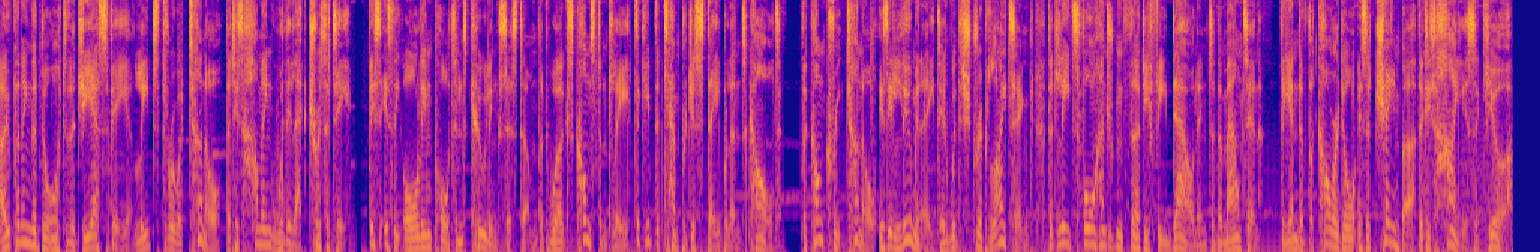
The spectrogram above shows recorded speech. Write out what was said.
Opening the door to the GSV leads through a tunnel that is humming with electricity. This is the all-important cooling system that works constantly to keep the temperature stable and cold. The concrete tunnel is illuminated with strip lighting that leads 430 feet down into the mountain. The end of the corridor is a chamber that is highly secure.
